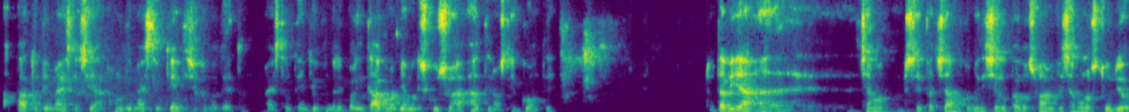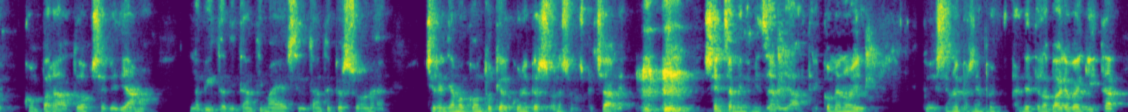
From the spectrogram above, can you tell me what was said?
a patto che il maestro sia uno dei maestri autentici, come ho detto, maestro autentico con delle qualità, come abbiamo discusso a altri nostri incontri. Tuttavia, eh, diciamo, se facciamo, come dice Rupa Goswami, facciamo uno studio comparato, se vediamo la vita di tanti maestri, di tante persone, ci rendiamo conto che alcune persone sono speciali, senza minimizzare gli altri. Come noi, se noi per esempio prendete la Bhagavad Gita,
